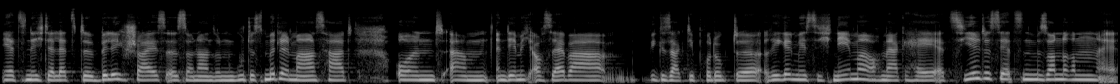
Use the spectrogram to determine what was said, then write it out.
jetzt nicht der letzte Billigscheiß ist, sondern so ein gutes Mittelmaß hat und ähm, indem ich auch selber, wie gesagt, die Produkte regelmäßig nehme, auch merke, hey, erzielt es jetzt einen besonderen äh,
